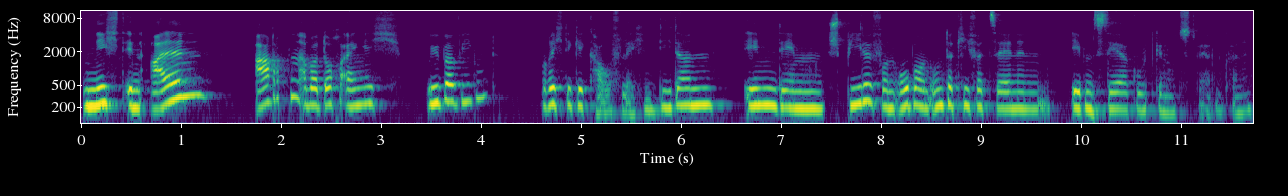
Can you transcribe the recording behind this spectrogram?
Nicht in allen Arten, aber doch eigentlich überwiegend richtige Kauflächen, die dann in dem Spiel von Ober- und Unterkieferzähnen eben sehr gut genutzt werden können.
